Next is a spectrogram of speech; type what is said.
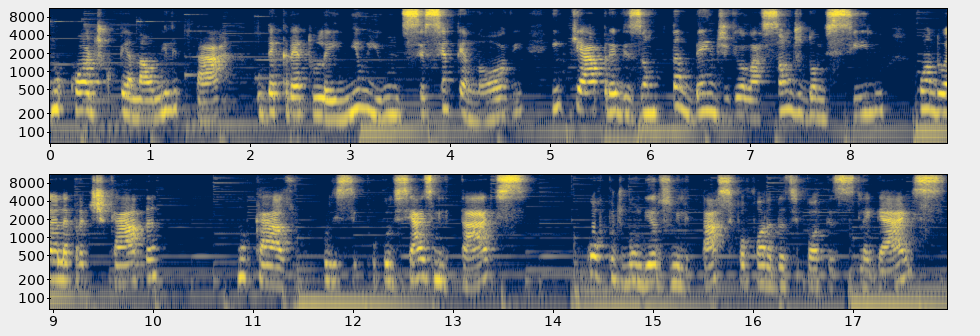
no Código Penal Militar, o Decreto-Lei 1001 de 69, em que há a previsão também de violação de domicílio quando ela é praticada, no caso, por policiais militares, Corpo de Bombeiros Militar, se for fora das hipóteses legais,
